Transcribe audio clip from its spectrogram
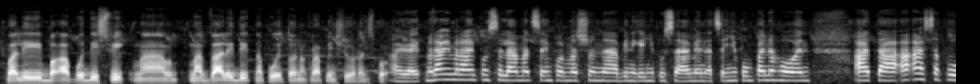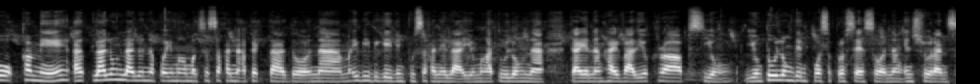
Bali, baka po this week, ma- ma-validate na po ito ng crop insurance po. Alright, maraming maraming pong salamat sa impormasyon na binigay niyo po sa amin at sa inyo pong panahon. At ah, aasa po kami at lalong-lalo na po yung mga magsasaka na apektado na maibibigay din po sa kanila yung mga tulong na gaya ng high value crops, yung, yung tulong din po sa proseso ng insurance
